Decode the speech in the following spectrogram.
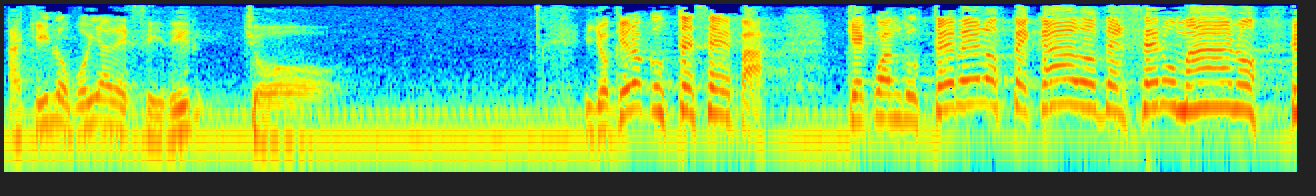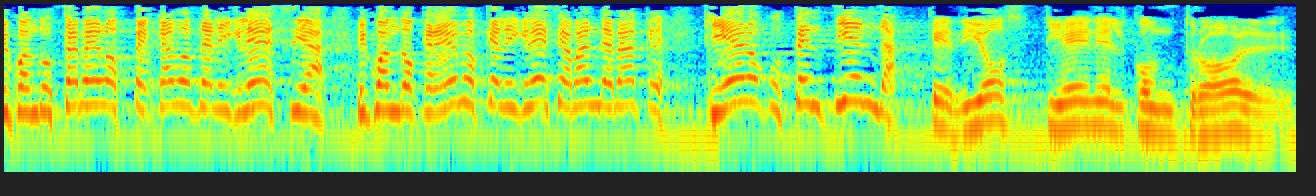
Aquí lo voy a decidir yo. Y yo quiero que usted sepa que cuando usted ve los pecados del ser humano y cuando usted ve los pecados de la iglesia y cuando creemos que la iglesia va en debacle, quiero que usted entienda que Dios tiene el control.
